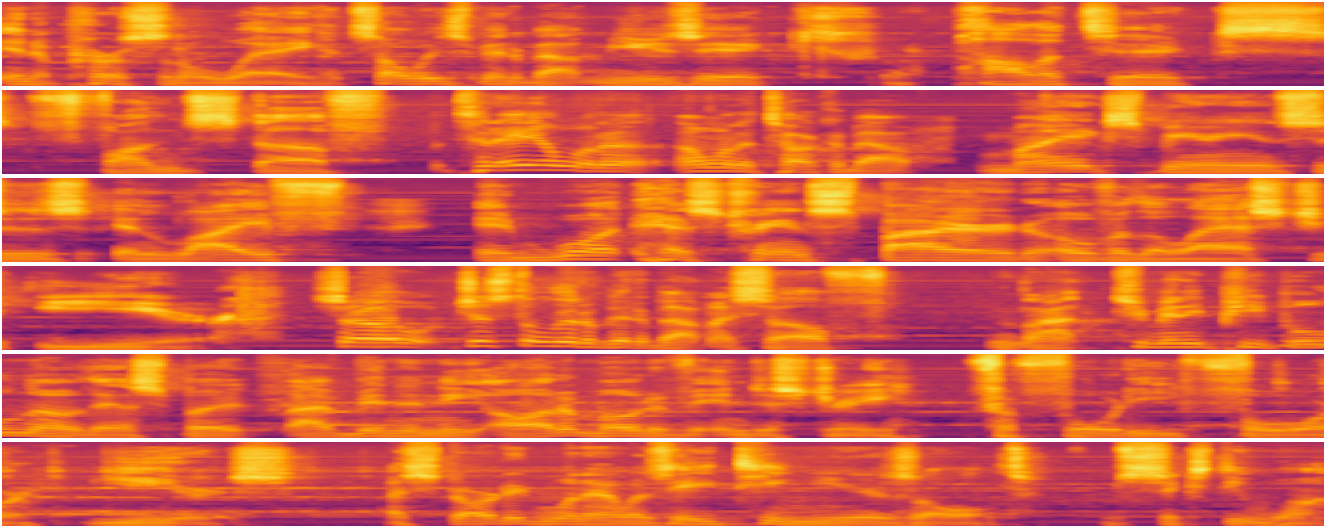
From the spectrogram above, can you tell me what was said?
in a personal way. It's always been about music, politics, fun stuff. But today I want to I want to talk about my experiences in life and what has transpired over the last year. So, just a little bit about myself. Not too many people know this, but I've been in the automotive industry for 44 years. I started when I was 18 years old. I'm 61.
